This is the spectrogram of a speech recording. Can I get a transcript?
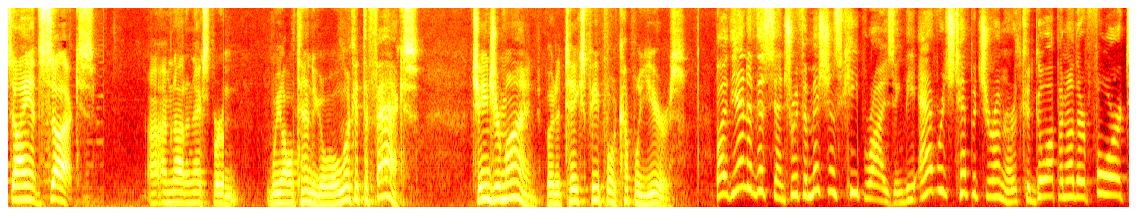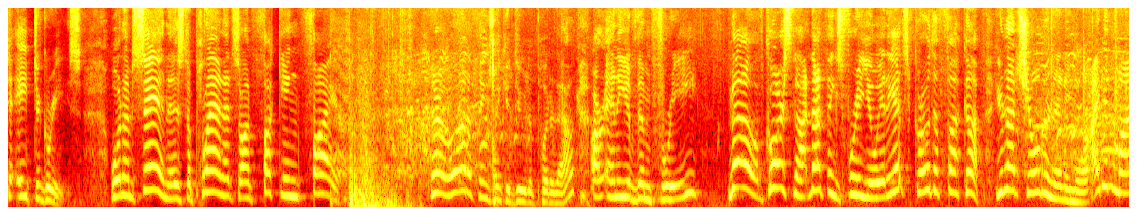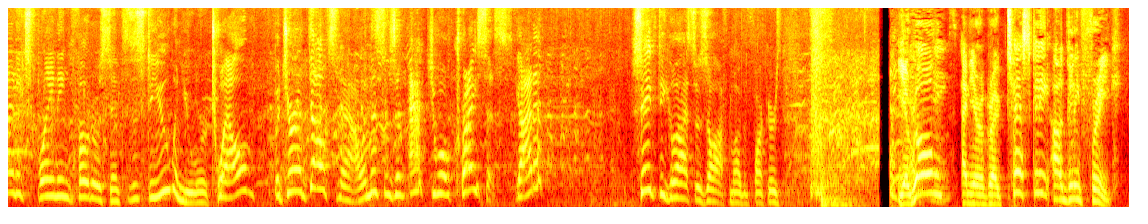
Science sucks. I'm not an expert. We all tend to go, well, look at the facts. Change your mind. But it takes people a couple years. By the end of this century, if emissions keep rising, the average temperature on Earth could go up another four to eight degrees. What I'm saying is the planet's on fucking fire. There are a lot of things we could do to put it out. Are any of them free? Of course not. Nothing's free, you idiots. Grow the fuck up. You're not children anymore. I didn't mind explaining photosynthesis to you when you were 12, but you're adults now, and this is an actual crisis. Got it? Safety glasses off, motherfuckers. You're wrong, and you're a grotesquely ugly freak.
